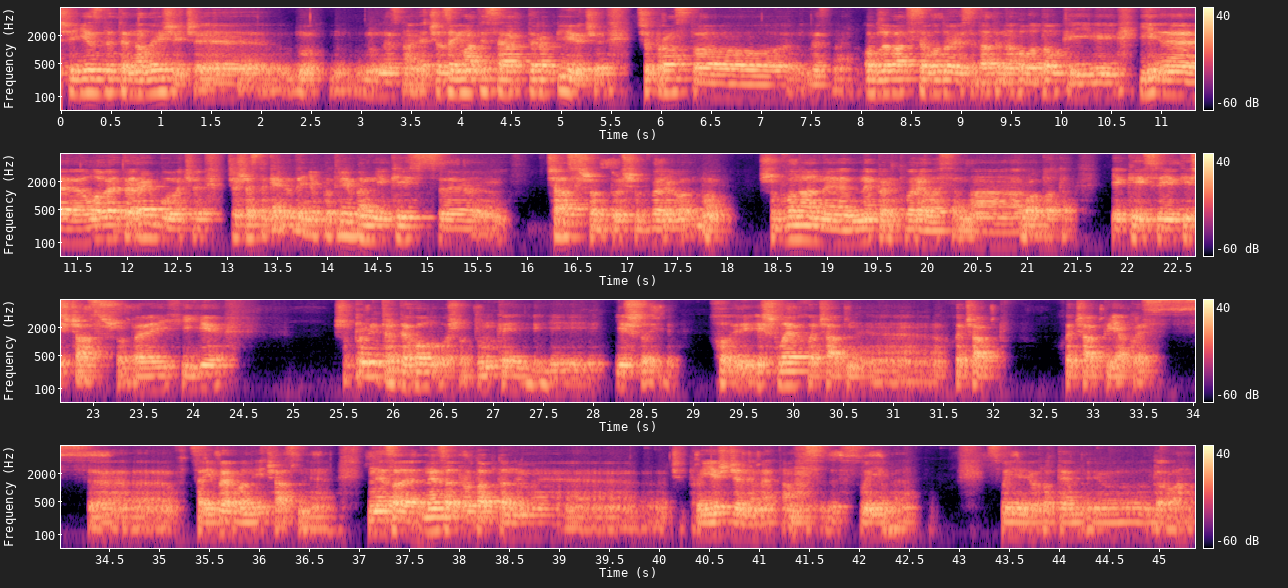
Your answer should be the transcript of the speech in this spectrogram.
чи їздити на лижі, чи ну, ну не знаю, чи займатися арт-терапією, чи чи просто не знаю, обливатися водою, сідати на голодовки і, і е, ловити рибу, чи чи щось таке людині потрібен якийсь е, час, щоб щоб, ну, щоб вона не не перетворилася на робота. Якийсь якийсь час, щоб її щоб провітрити голову, щоб думки йшли, йшли хоча б хоча б хоча б якось е, в цей вирваний час не не, за не за протоптаними е, чи проїждженими там своїми своєю рутинною дорогами.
